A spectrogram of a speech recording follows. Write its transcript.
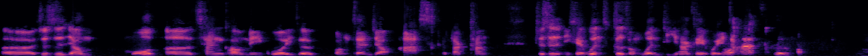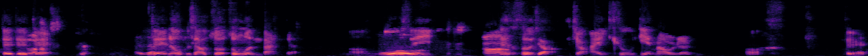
呃，就是要模呃参考美国一个网站叫 Ask.com，就是你可以问各种问题，它可以回答。啊，对对对对对，那我们是要做中文版的哦，哦所以那哦个时候叫叫 IQ 电脑人哦，对，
